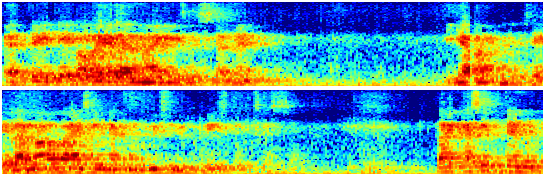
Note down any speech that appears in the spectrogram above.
Että ei teillä ole elämää itsessänne. Ja se elämä on vain siinä, kun pysyy Kristuksessa. Taikka sitten,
